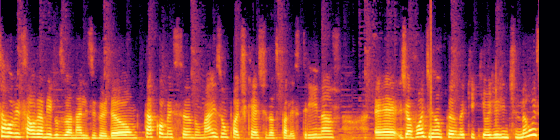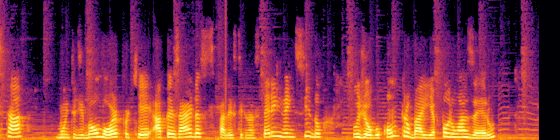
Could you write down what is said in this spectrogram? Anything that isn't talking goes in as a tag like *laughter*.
Salve, salve, amigos do Análise Verdão. Tá começando mais um podcast das Palestrinas. É, já vou adiantando aqui que hoje a gente não está muito de bom humor, porque apesar das Palestrinas terem vencido o jogo contra o Bahia por 1 a 0,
